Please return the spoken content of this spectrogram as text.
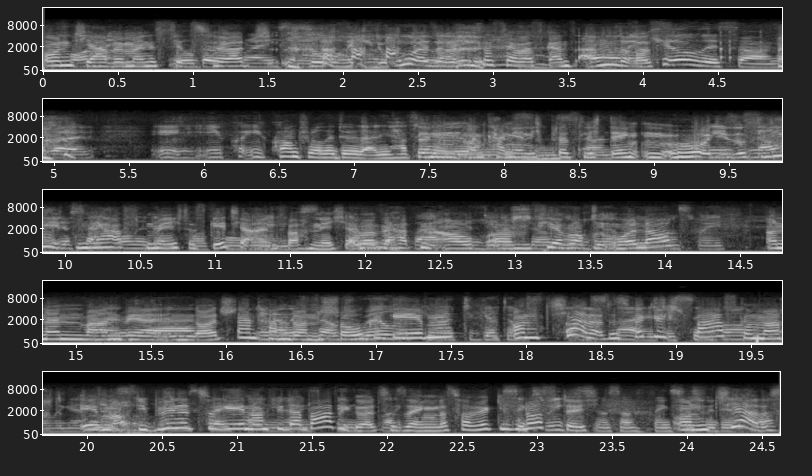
Und ja, wenn man es jetzt hört, so wie du, also dann ist das ja was ganz anderes. You, you, ca- you can't really do that. You have to Denn man kann ja nicht plötzlich denken, oh, I mean, dieses Lied nervt mich, das geht ja einfach nicht. Aber wir hatten auch ähm, vier Wochen Urlaub und dann waren wir in Deutschland, haben dort eine Show gegeben und ja, das hat wirklich Spaß gemacht, eben auf die Bühne zu gehen und wieder Barbie Girl zu singen. Das war wirklich lustig. Und ja, das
